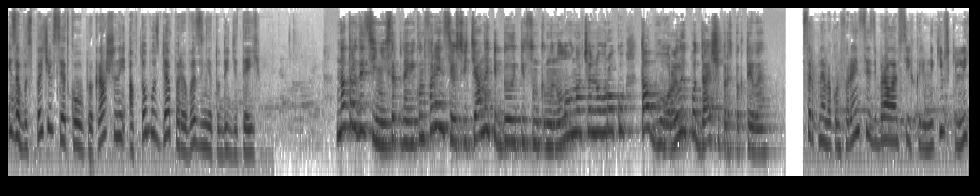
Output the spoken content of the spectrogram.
і забезпечив святково прикрашений автобус для перевезення туди дітей. На традиційній серпневій конференції освітяни підбили підсумки минулого навчального року та обговорили подальші перспективи. Серпнева конференція зібрала всіх керівників шкільних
